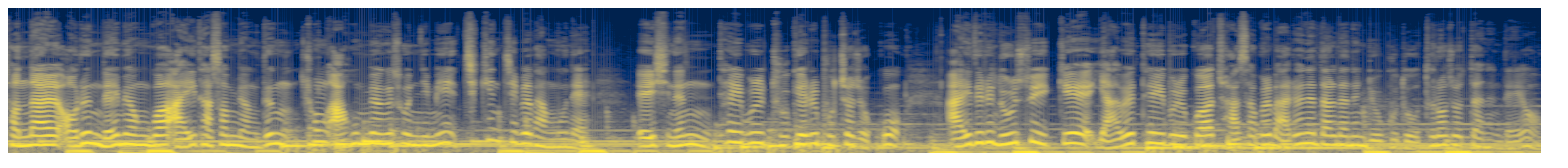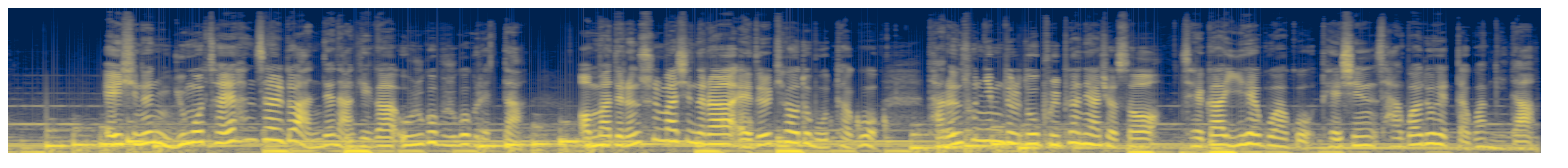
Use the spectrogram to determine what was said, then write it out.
전날 어른 4명과 아이 5명 등 총 9명의 손님이 치킨집에 방문해 A씨는 테이블 2개를 붙여줬고 아이들이 놀 수 있게 야외 테이블과 좌석을 마련해달라는 요구도 들어줬다는데요. A씨는 유모차에 한 살도 안 된 아기가 울고불고 그랬다. 엄마들은 술 마시느라 애들 케어도 못하고 다른 손님들도 불편해하셔서 제가 이해구하고 대신 사과도 했다고 합니다.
